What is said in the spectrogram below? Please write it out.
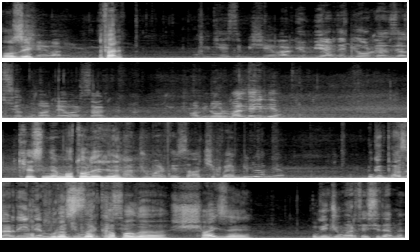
Ozi. şey var. Efendim? Bugün kesin bir şey var diyorum. Bir yerde bir organizasyon mu var? Ne varsa artık. Abi normal değil ya. Kesin değil mi? Motorla ilgili. Bunlar cumartesi açık ben biliyorum ya. Bugün pazar değil değil mi? Bugün burası da cumartesi. kapalı. Şayze. Bugün cumartesi değil mi?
